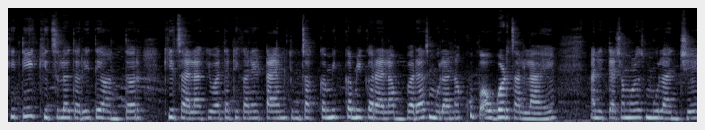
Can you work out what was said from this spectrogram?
किती खिचलं तरी ते अंतर खिचायला किंवा त्या ठिकाणी टाईम तुमचा कमीत कमी करायला बऱ्याच मुलांना खूप अवघड चालला आहे. आणि त्याच्यामुळेच मुलांचे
